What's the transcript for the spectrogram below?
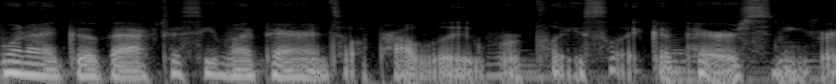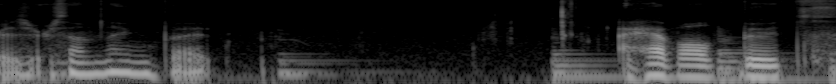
when I go back to see my parents, I'll probably replace like a pair of sneakers or something, but I have all the boots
